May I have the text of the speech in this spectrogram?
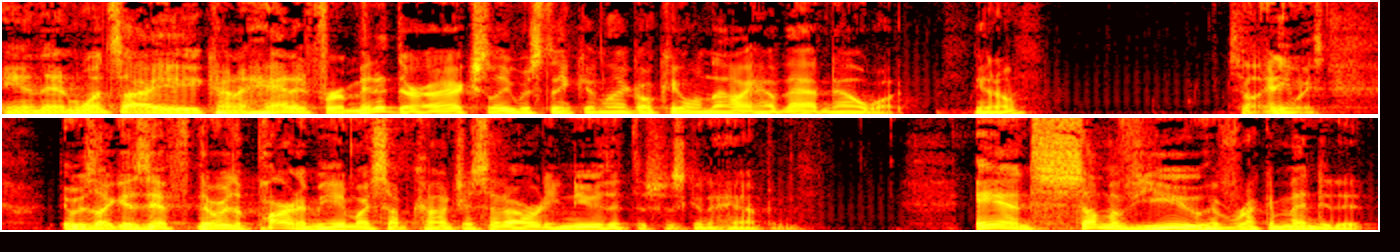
And then once I kind of had it for a minute there, I actually was thinking like, okay, well now I have that. Now what? You know. So, anyways, it was like as if there was a part of me in my subconscious that already knew that this was going to happen. And some of you have recommended it.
